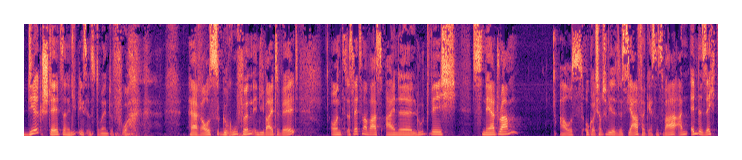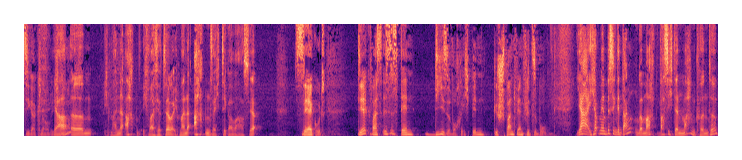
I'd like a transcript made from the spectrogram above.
Dirk stellt seine Lieblingsinstrumente vor, herausgerufen in die weite Welt. Und das letzte Mal war es eine Ludwig Snare Drum aus, oh Gott, ich habe schon wieder das Jahr vergessen. Es war an Ende 60er, glaube ich. Ja, ne? ähm, ich meine, acht, ich weiß jetzt selber, ich meine 68er war es, ja. Sehr gut. Dirk, was ist es denn diese Woche? Ich bin gespannt wie ein Flitzebogen. Ja, ich habe mir ein bisschen Gedanken gemacht, was ich denn machen könnte.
